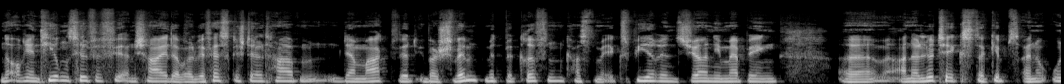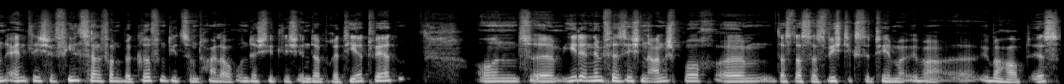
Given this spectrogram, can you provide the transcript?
eine Orientierungshilfe für Entscheider, weil wir festgestellt haben, der Markt wird überschwemmt mit Begriffen, Customer Experience, Journey Mapping, äh, Analytics, da gibt es eine unendliche Vielzahl von Begriffen, die zum Teil auch unterschiedlich interpretiert werden. Und äh, jeder nimmt für sich in Anspruch, äh, dass das das wichtigste Thema über, äh, überhaupt ist.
